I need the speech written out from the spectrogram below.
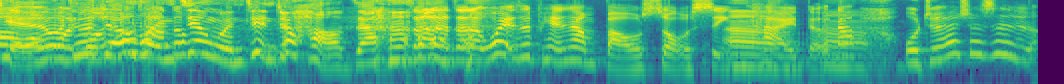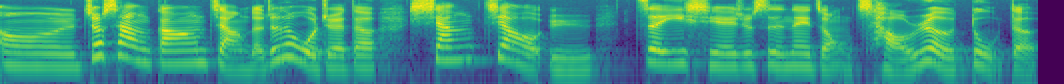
钱，我就觉得稳健稳健就好，这样。真的真的，我也是偏向保守心态的。那我觉得就是，嗯，就像刚刚讲的，就是我觉得相较于。这一些就是那种炒热度的，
